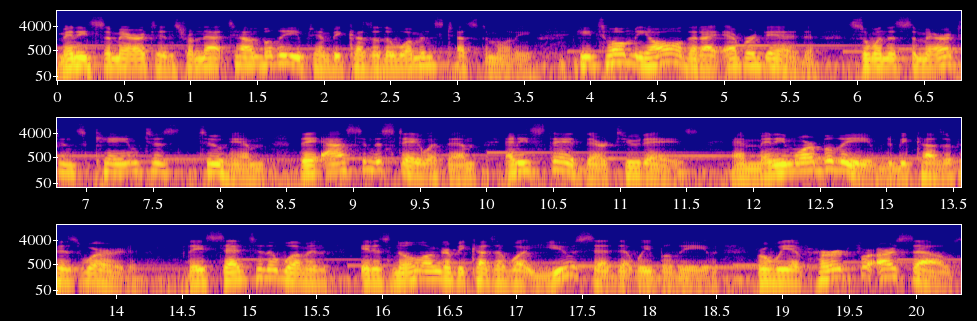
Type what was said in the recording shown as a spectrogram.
Many Samaritans from that town believed him because of the woman's testimony. He told me all that I ever did. So when the Samaritans came to, to him, they asked him to stay with them, and he stayed there two days. And many more believed because of his word. They said to the woman, It is no longer because of what you said that we believe, for we have heard for ourselves,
